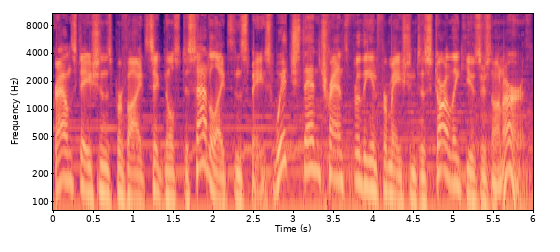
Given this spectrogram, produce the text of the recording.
Ground stations provide signals to satellites in space, which then transfer the information to Starlink users on Earth.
